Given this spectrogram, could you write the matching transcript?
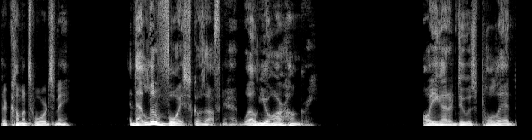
They're coming towards me. And that little voice goes off in your head. Well, you are hungry. All you got to do is pull in.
